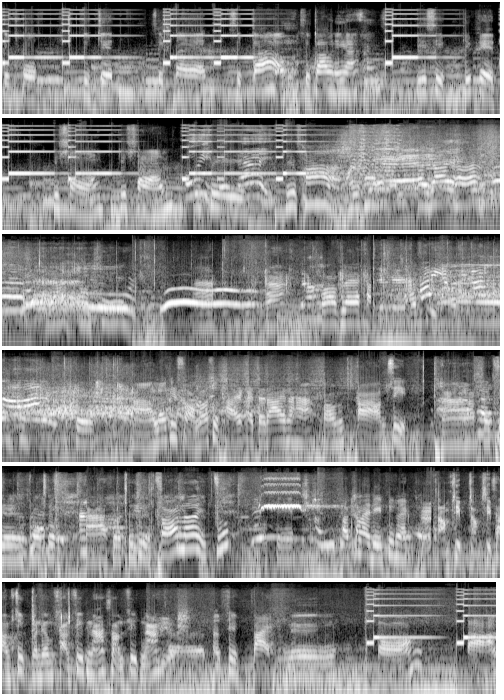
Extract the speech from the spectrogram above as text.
สิบหกสิบเจ็ดสิบแปดสิบเก้าสิบเก้านี้ฮะยี่สิบยี่สิบเอ็ดยี่สิบสองยี่สิบสามยี่สิบสี่ยี่สิบห้ายี่ห้าใครได้คะได้โอเคอะนะรอบแรกครับเอาสิเอา รอบที่สองรอบสุดท้ายใครจะได้นะฮะพร้อมสามสิอ่าเพื่อเจอเพื่อเจออ่าเพื่อเจอซ้อนเลยปุ๊บโอเคเอาเท่าไหร่ดีพี่แม็กสามสิบสามสิบสามสิบเหมือนเดิมสามสิบนะสามสิบนะสามสิบไปหนึ่งสองสาม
